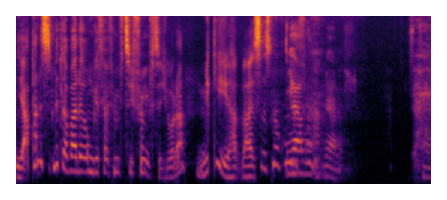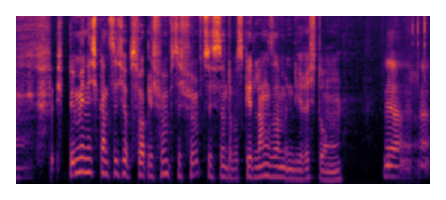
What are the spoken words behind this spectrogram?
Japan ist es mittlerweile ungefähr 50-50, oder? Mickey, weiß es noch ungefähr? Ja, ja das ich bin mir nicht ganz sicher, ob es wirklich 50-50 sind, aber es geht langsam in die Richtung. Ja, ja.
